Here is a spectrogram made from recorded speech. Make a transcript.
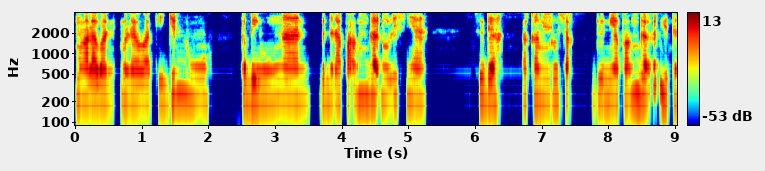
mengalami melewati jenuh, kebingungan, bener apa enggak nulisnya, sudah akan merusak dunia apa enggak kan gitu.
